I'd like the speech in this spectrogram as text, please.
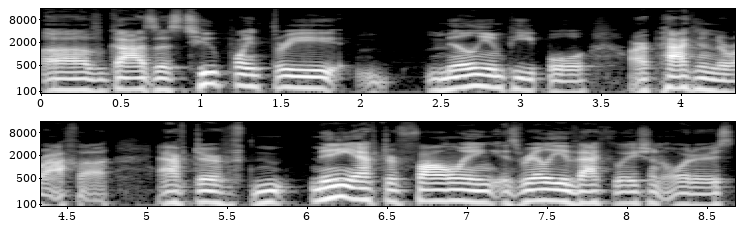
of Gaza's 2.3 million people are packed into Rafah after many after following Israeli evacuation orders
